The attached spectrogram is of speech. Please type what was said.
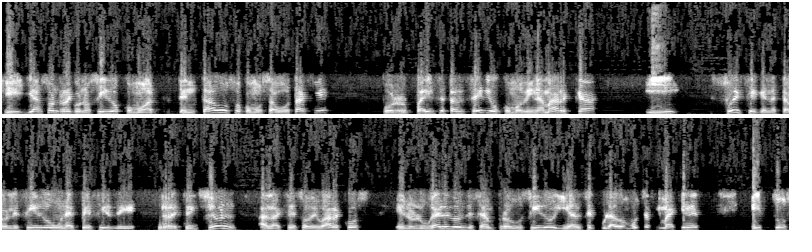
que ya son reconocidos como atentados o como sabotaje por países tan serios como Dinamarca y Suecia, que han establecido una especie de restricción al acceso de barcos en los lugares donde se han producido y han circulado muchas imágenes estos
